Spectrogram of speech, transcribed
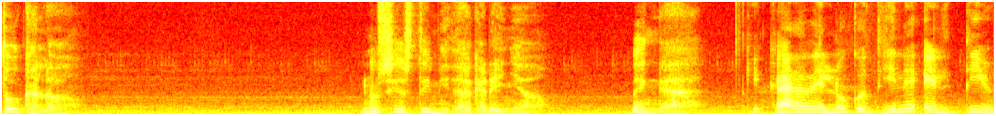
Tócalo. No seas tímida, cariño. Venga. ¿Qué cara de loco tiene el tío?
